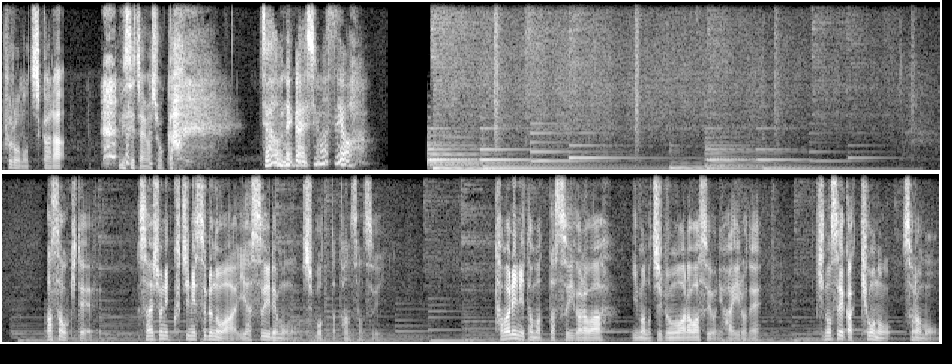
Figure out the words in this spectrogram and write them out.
プロの力見せちゃいましょうか。じゃあお願いしますよ。朝起きて最初に口にするのは安いレモンを絞った炭酸水。たまりにたまった吸い殻は今の自分を表すように灰色で気のせいか今日の空も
